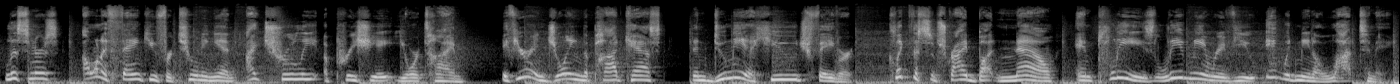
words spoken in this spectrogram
Listeners, I want to thank you for tuning in. I truly appreciate your time. If you're enjoying the podcast, then do me a huge favor. Click the subscribe button now and please leave me a review. It would mean a lot to me.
